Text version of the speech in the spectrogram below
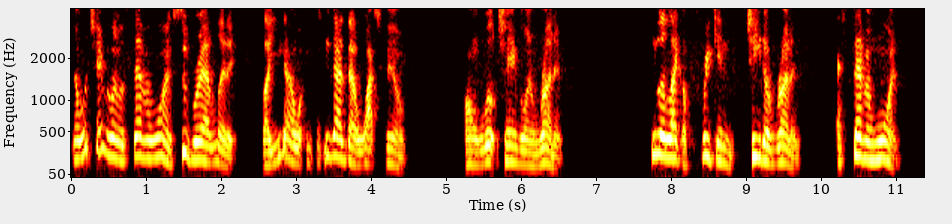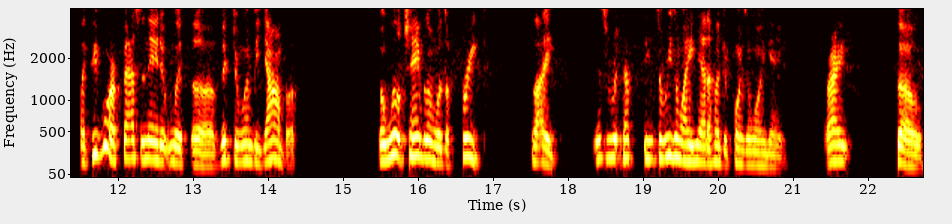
know, Wilt Chamberlain was 7-1, super athletic. Like you got you guys gotta watch film on Wilt Chamberlain running. He looked like a freaking cheetah running at 7-1. Like people are fascinated with uh, Victor Wembanyama, but Wilt Chamberlain was a freak. Like it's that's it's the reason why he had 100 points in one game, right? So,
